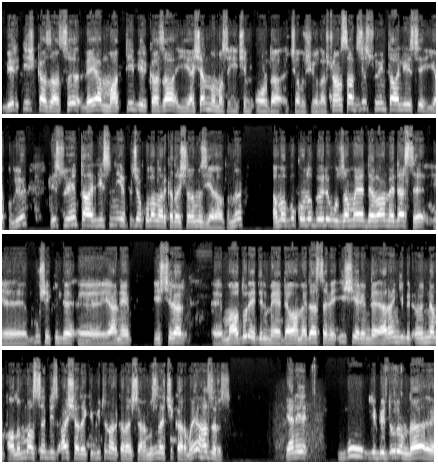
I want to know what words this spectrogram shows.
bir iş kazası veya maddi bir kaza yaşanmaması için orada çalışıyorlar. Şu an sadece suyun tahliyesi yapılıyor ve suyun tahliyesini yapacak olan arkadaşlarımız yer altında. Ama bu konu böyle uzamaya devam ederse e, bu şekilde e, yani işçiler e, mağdur edilmeye devam ederse ve iş yerinde herhangi bir önlem alınmazsa biz aşağıdaki bütün arkadaşlarımızı da çıkarmaya hazırız. Yani bu gibi durumda e,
